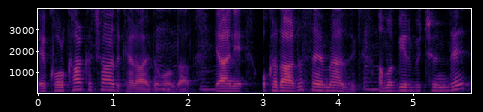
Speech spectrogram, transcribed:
e, korkar kaçardık herhalde ondan. Yani o kadar da sevmezdik. Ama bir bütünde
